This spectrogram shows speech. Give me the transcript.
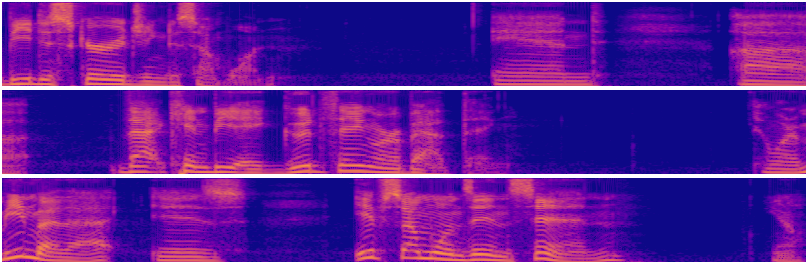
be discouraging to someone? And uh, that can be a good thing or a bad thing. And what I mean by that is if someone's in sin, you know,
